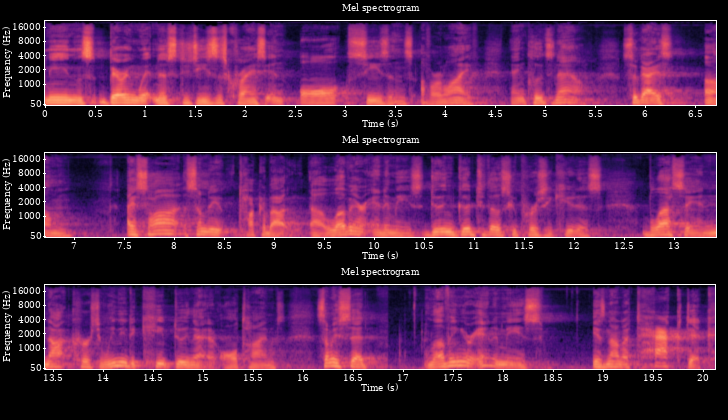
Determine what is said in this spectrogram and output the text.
means bearing witness to Jesus Christ in all seasons of our life. That includes now. So, guys, um, I saw somebody talk about uh, loving our enemies, doing good to those who persecute us, blessing and not cursing. We need to keep doing that at all times. Somebody said, loving your enemies is not a tactic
